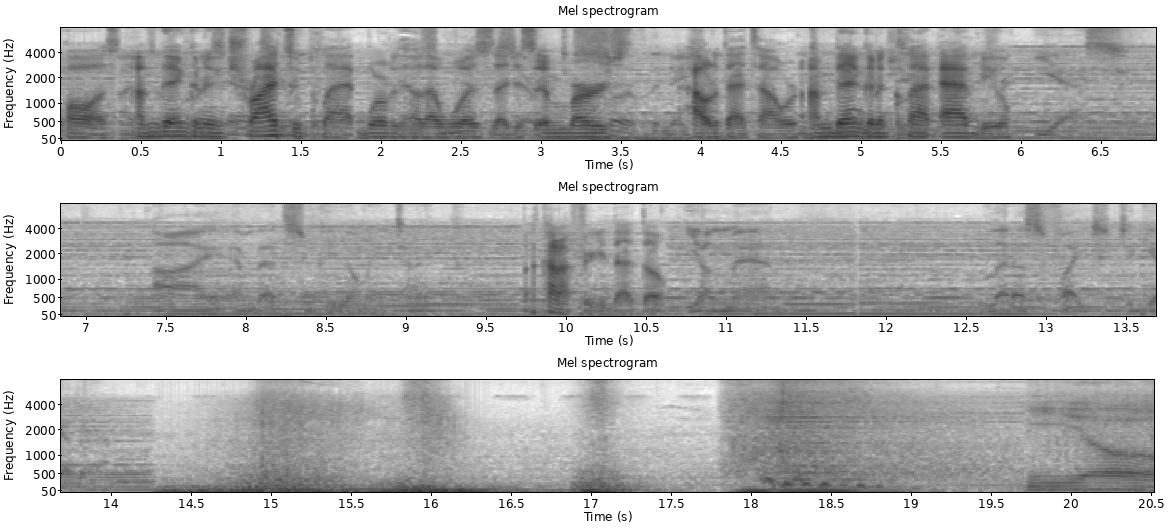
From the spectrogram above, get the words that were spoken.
Pause. I'm then gonna try to clap wherever the hell that was that just emerged out of that tower. I'm then gonna clap Abdul. Yes, kind of figured that though. Young man, let us fight together. Yo.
